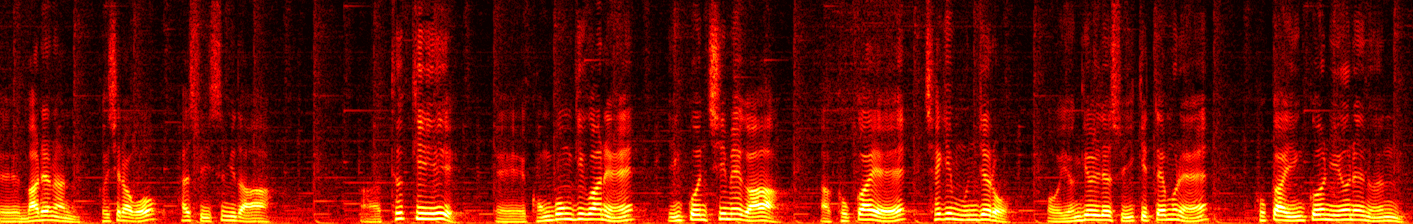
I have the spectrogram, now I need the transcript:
에, 마련한 것이라고 할 수 있습니다. 아, 특히 에, 공공기관의 인권 침해가 아, 국가의 책임 문제로 어, 연결될 수 있기 때문에 국가인권위원회는 에,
